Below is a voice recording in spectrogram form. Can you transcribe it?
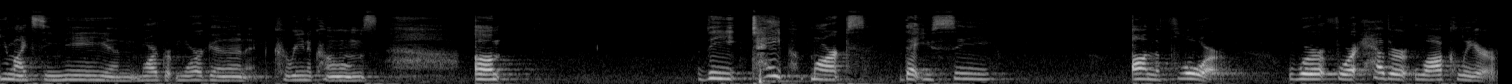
you might see me and Margaret Morgan and Karina Combs. Um, the tape marks that you see on the floor were for Heather Locklear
